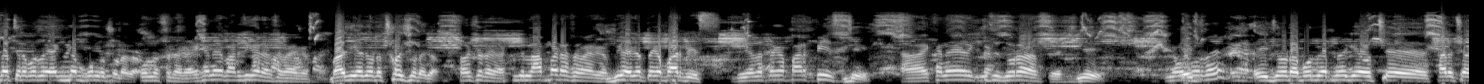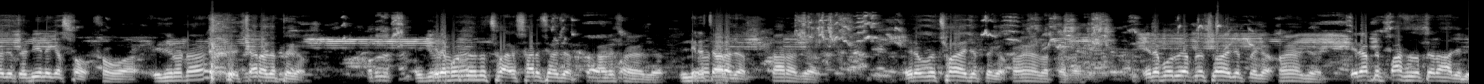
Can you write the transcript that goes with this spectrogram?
বাচ্চাটা পড়বে একদম পনেরোশো টাকা। পনেরোশো টাকা। এখানে বার্জিকার আছে ভাইয়ের কাছে। বাজিগার ওটা ছয়শো টাকা। ছয়শো টাকা। কিন্তু লাভবাট আছে ভাইয়ের কাছে। দুই হাজার টাকা পার পিস দুই হাজার টাকা পার পিস জি। এখানে কিছু জোড়া আছে। জি। এই- এই জোড়াটা পড়বে আপনার গিয়ে হচ্ছে সাড়ে ছয় হাজার টাকা ডিএনএ এই জোড়াটা? চার হাজার টাকা। এটা পড়বে হলো ছয়- সাড়ে ছয় হাজার সাড়ে ছয় হাজার এটা চার হাজার। চার হাজার এটা পড়বে ছয় হাজার টাকা। ছয় হাজার টাকা। এটা পড়বে আপনার ছয় হাজার টাকা। ছয় হাজার এটা আপনার পাঁচ হাজার টাকা হাজারে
